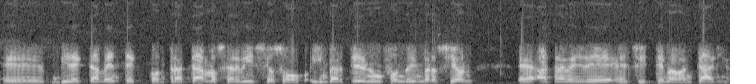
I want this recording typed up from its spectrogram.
eh, directamente contratar los servicios o invertir en un fondo de inversión eh, a través del sistema bancario.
